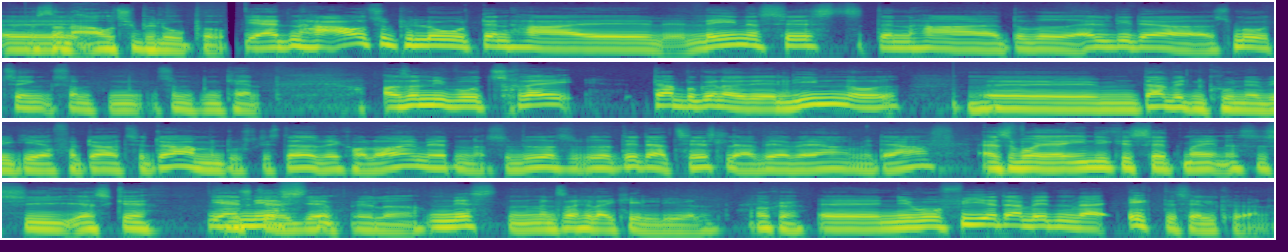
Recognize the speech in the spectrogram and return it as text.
Øh, Altså, der er en autopilot på. Ja, den har autopilot, den har øh, lane assist, den har, du ved, alle de der små ting, som den, som den kan. Og så niveau 3, der begynder det at ligne noget. Mm. Øh, der vil den kunne navigere fra dør til dør, men du skal stadigvæk holde øje med den, og så videre, og så videre. Det der Tesla er ved at være med deres. Altså, hvor jeg egentlig kan sætte mig ind og så sige, jeg skal, Ja, skal næsten. hjem, eller... Næsten, men så heller ikke helt alligevel. Okay. Øh, niveau 4, der vil den være ægte selvkørende.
